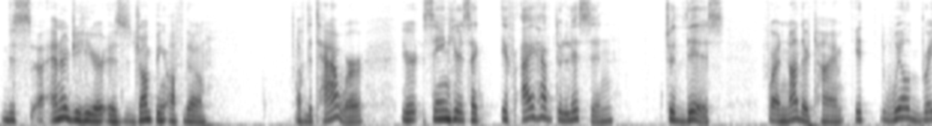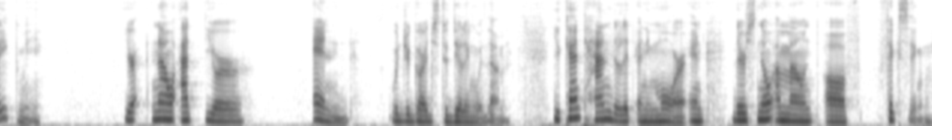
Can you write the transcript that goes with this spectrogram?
this uh, energy here is jumping off the of the tower. You're saying here it's like if i have to listen to this for another time it will break me. You're now at your end with regards to dealing with them. You can't handle it anymore, and there's no amount of fixing,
